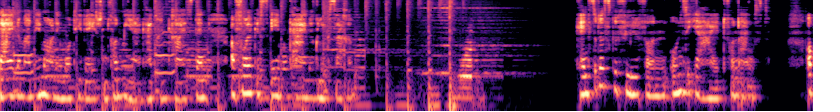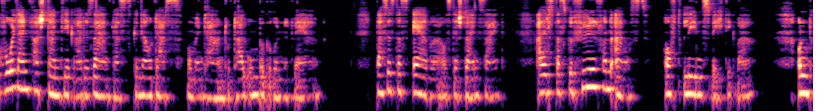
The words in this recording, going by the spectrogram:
deine Monday Morning Motivation von mir, Katrin Kreis, denn Erfolg ist eben keine Glückssache. Kennst du das Gefühl von Unsicherheit, von Angst? Obwohl dein Verstand dir gerade sagt, dass genau das momentan total unbegründet wäre. Das ist das Erbe aus der Steinzeit, als das Gefühl von Angst oft lebenswichtig war. Und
